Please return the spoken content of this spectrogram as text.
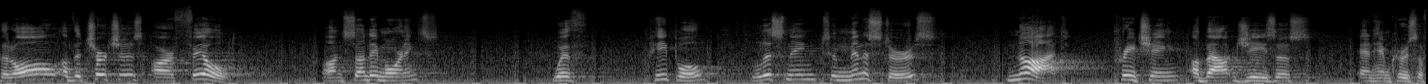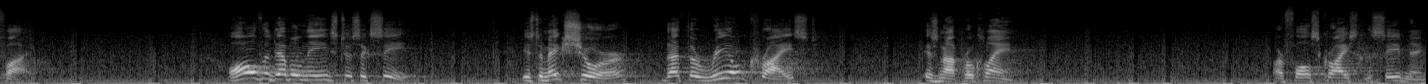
that all of the churches are filled on Sunday mornings with people listening to ministers not preaching about Jesus and Him crucified. All the devil needs to succeed is to make sure that the real Christ is not proclaimed. Our false Christ this evening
